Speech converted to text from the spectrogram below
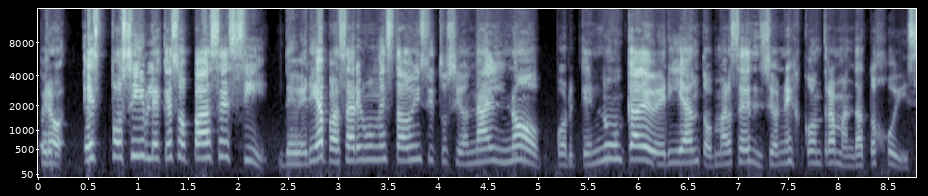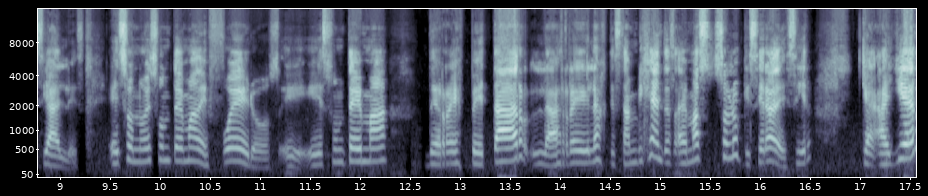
Pero ¿es posible que eso pase? Sí. ¿Debería pasar en un estado institucional? No, porque nunca deberían tomarse decisiones contra mandatos judiciales. Eso no es un tema de fueros, eh, es un tema de respetar las reglas que están vigentes. Además, solo quisiera decir que ayer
